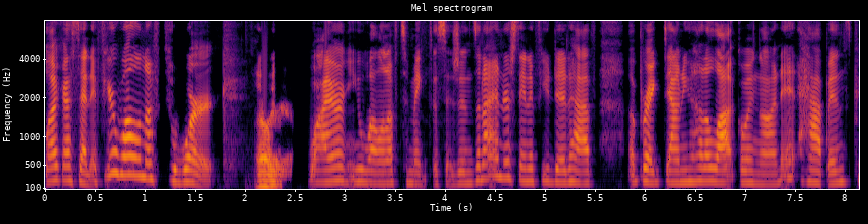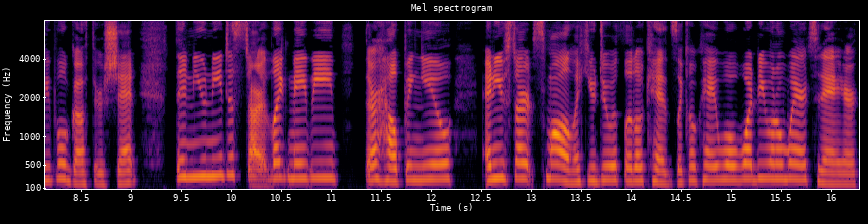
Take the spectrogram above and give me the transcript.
like I said, if you're well enough to work, oh yeah, why aren't you well enough to make decisions? And I understand if you did have a breakdown, you had a lot going on. It happens. People go through shit. Then you need to start like maybe they're helping you and you start small like you do with little kids. Like, okay, well, what do you want to wear today or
